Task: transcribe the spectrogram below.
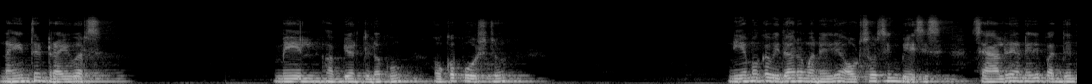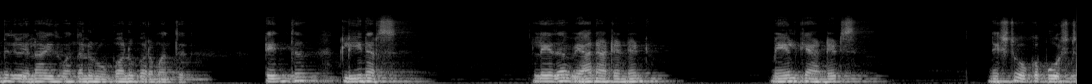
Ninth drivers male అభ్యర్థులకు ఒక పోస్టు. నియామక విధానం అనేది అవుట్సోర్సింగ్ బేసిస్. శాలరీ అనేది పద్దెనిమిది వేల ఐదు వందల రూపాయలు పర్ మంత్. టెన్త్ క్లీనర్స్ లేదా van attendant male candidates. Next ఒక పోస్ట్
